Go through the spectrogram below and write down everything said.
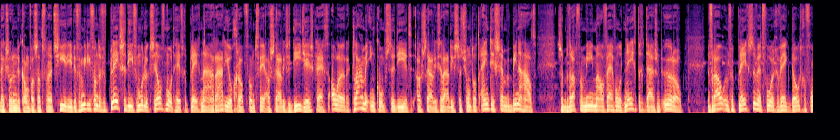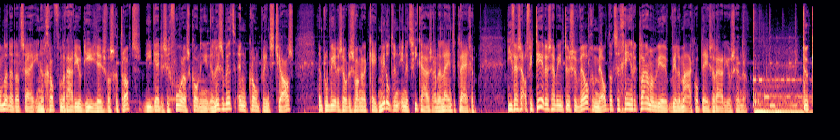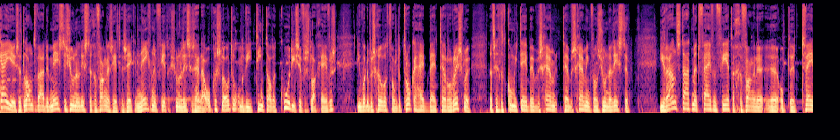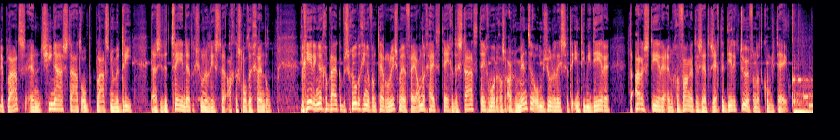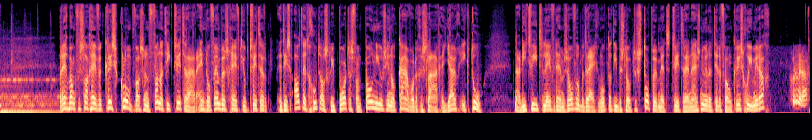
Lex in de Kamp was dat vanuit Syrië. De familie van de verpleegster die vermoedelijk zelfmoord heeft gepleegd... na een radiograp van twee Australische dj's... krijgt alle reclameinkomsten die het Australische radiostation... tot eind december binnenhaalt. Dat is een bedrag van minimaal 590.000 euro. De vrouw, een verpleegster, werd vorige week doodgevonden... nadat zij in een grap van de radio-dj's was getrapt. Die deden zich voor als koningin Elizabeth en kroonprins Charles... en probeerden zo de zwangere Kate Middleton in het ziekenhuis aan de lijn te krijgen. Diverse adverteerders hebben intussen wel gemeld... dat ze geen reclame meer willen maken op deze radiozender. Turkije is het land waar de meeste journalisten gevangen zitten. Zeker 49 journalisten zijn daar opgesloten... onder wie tientallen Koerdische verslaggevers... die worden beschuldigd van betrokkenheid bij terrorisme. Dat zegt het Comité ter Bescherming van Journalisten. Iran staat met 45 gevangenen uh, op de tweede plaats... en China staat op plaats nummer 3. Daar zitten 32 journalisten achter slot en grendel. Regeringen gebruiken beschuldigingen van terrorisme en vijandigheid tegen de staat tegenwoordig als argumenten om journalisten te intimideren, te arresteren en gevangen te zetten, zegt de directeur van dat comité. Rechtbankverslaggever Chris Klomp was een fanatiek twitteraar. Eind november schreef hij op Twitter... Het is altijd goed als reporters van Po-nieuws in elkaar worden geslagen. Juich ik toe. Nou, die tweet leverde hem zoveel bedreiging op dat hij besloot te stoppen met Twitter. En hij is nu aan de telefoon. Chris, goedemiddag. Goedemiddag.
